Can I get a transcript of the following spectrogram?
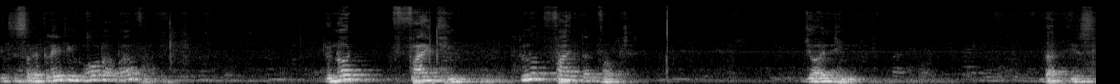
it is circulating all above, do not fight him. Do not fight that vulture. Join him. That is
